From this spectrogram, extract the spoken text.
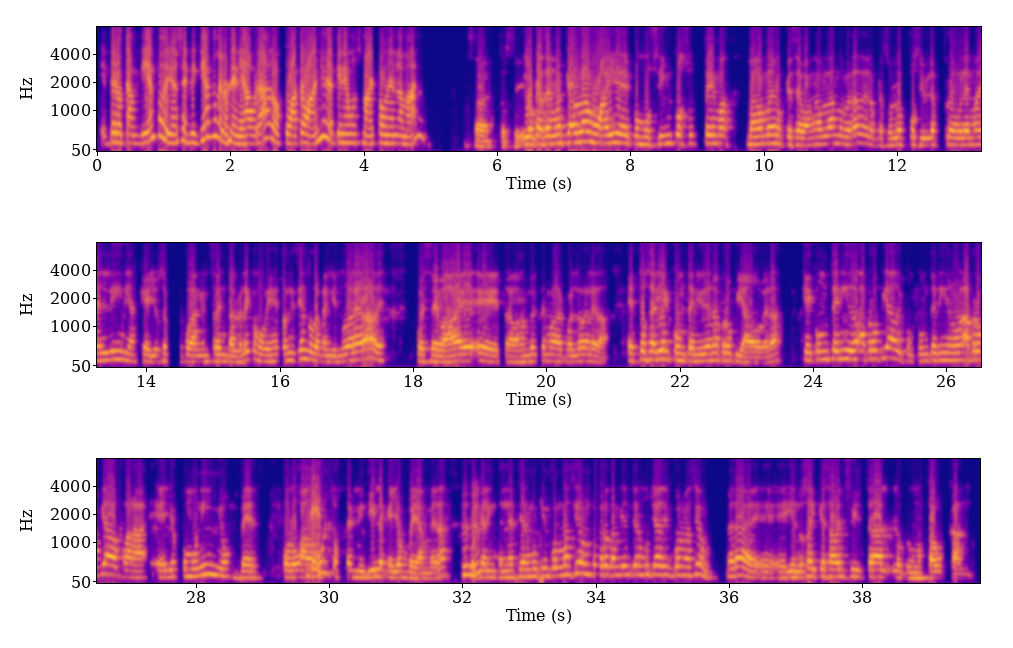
eh, pero también podrían ser víctimas porque los nenes ahora los 4 años ya tienen un smartphone en la mano. Exacto, sí. Lo que hacemos es que hablamos ahí de como cinco subtemas más o menos que se van hablando, ¿verdad? De lo que son los posibles problemas en línea que ellos se puedan enfrentar, ¿verdad? Y como bien están diciendo, dependiendo de las edades, pues se va eh, eh, trabajando el tema de acuerdo a la edad. Esto sería el contenido inapropiado, ¿verdad? Qué contenido apropiado y con contenido apropiado para ellos como niños ver o los adultos permitirle que ellos vean, ¿verdad? Porque el Internet tiene mucha información, pero también tiene mucha desinformación, ¿verdad? Eh, eh, eh, y entonces hay que saber filtrar lo que uno está buscando.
